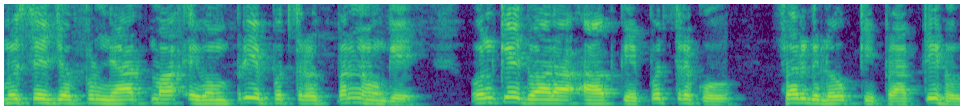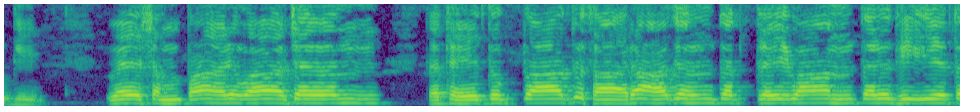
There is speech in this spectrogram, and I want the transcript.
मुझसे जो पुण्यात्मा एवं प्रिय पुत्र उत्पन्न होंगे, उनके द्वारा आपके पुत्र को स्वर्गलोक की प्राप्ति होगी। वै सम्पावाच तथे तुक्ता दुसाराजन तत्रैवांतरधीयत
